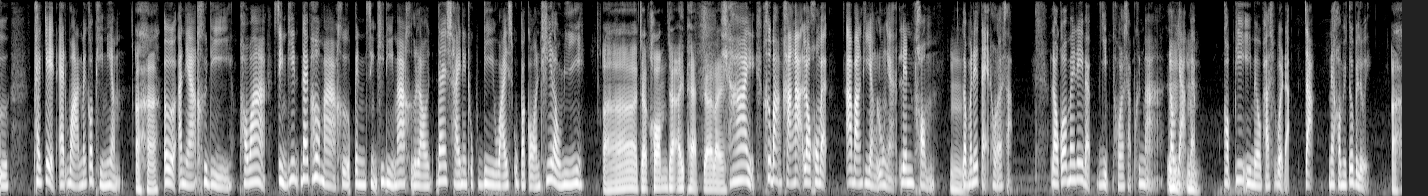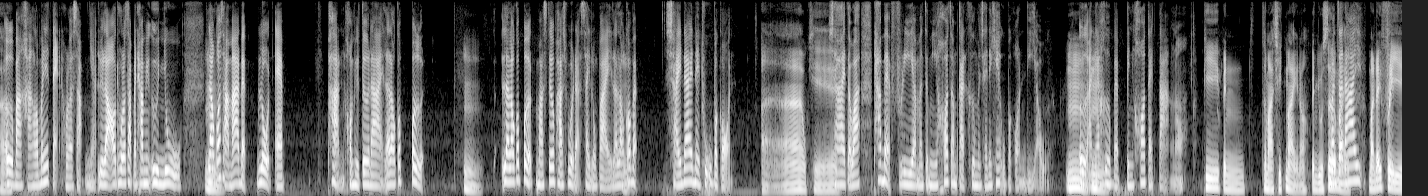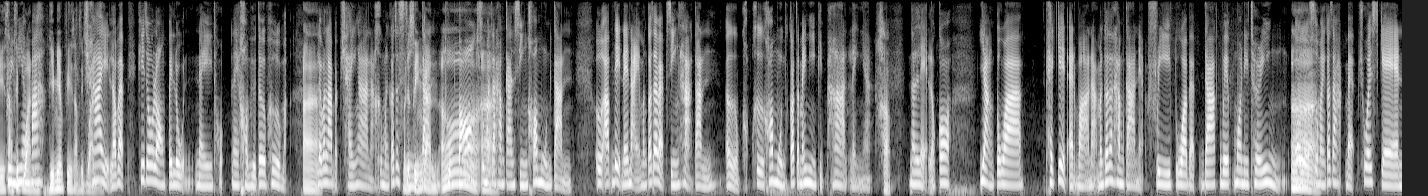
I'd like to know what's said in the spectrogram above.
แพ็กเกจแอดวานไม่ก็พรีเมียม อ่าฮะเออ อันเนี้ยคือดี เพราะว่าสิ่งที่ได้เพิ่มมาคือเป็นสิ่งที่ดีมากคือเราได้ใช้ในทุก device อุปกรณ์ที่เรามีอ่าจะคอมจะ iPad จะอะไร ใช่ คือบางครั้งอะเราคงแบบอะบางทีอย่างลุงเนี่ยเล่นคอมอืมเราไม่ได้แตะโทรศัพท์ เราก็ไม่ได้แบบหยิบโทรศัพท์ขึ้นมา เราอยากแบบอืม copy email password อะจากในคอมพิวเตอร์ไปเลยอ่าฮะ เออบางครั้งเราไม่ได้แตะโทรศัพท์เนี่ยหรือเราเอาโทรศัพท์ไปทำอย่างอื่นอยู่อืมเราก็สามารถแบบโหลดแอป ผ่านคอมพิวเตอร์ได้ แล้วเราก็เปิดอืมแล้วเราก็เปิด master password อะใส่ลงไป แล้วเราก็แบบใช้ได้ในทุกอุปกรณ์อ่าโอเค ใช่แต่ว่าถ้าแบบฟรีอะมันจะมีข้อจำกัดคือมันใช้ได้แค่อุปกรณ์เดียวมเออ อันเนี้ยมคือแบบเป็นข้อแตกต่างเนาะพี่เป็น สมาชิกใหม่เนาะเป็นยูเซอร์มันใหจะม่ได้มันได้ฟรีพรีเมียม30 วันปะพรีเมียมฟรี 30 วัน ใช่ แล้วแบบพี่โจลองไปโหลดในโทในคอมพิวเตอร์เพิ่มอะอ่าแล้วเวลาแบบใช้งานอะคือมันก็จะมันจะซิงซิงค์ก์กักันนอ๋อถูกต้องคือมันอ่าจะทำการซิงค์ข้อมูลกันเอออัปเดตไหนๆมันก็จะแบบ sync หากันเออคือข้อมูลก็จะไม่มีผิดพลาดอะไรเงี้ยครับ นั่นแหละแล้วก็อย่างตัว แพ็กเกจ advance อะมันก็จะทำการเนี่ยฟรีตัวแบบ Dark Web Monitoring เอออ่าคือมันก็จะแบบช่วยสแกน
